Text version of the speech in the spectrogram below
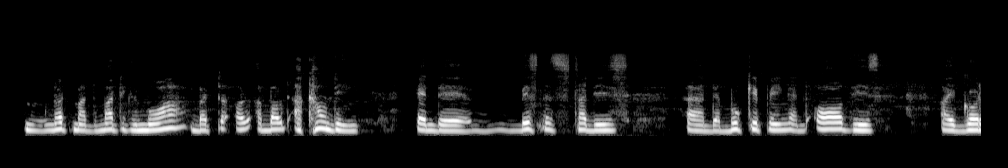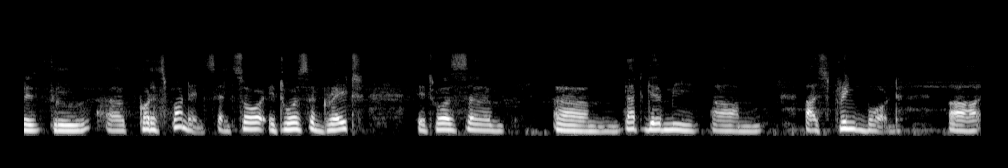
not mathematics more, but about accounting and business studies and bookkeeping and all these. I got it through correspondence, and so it was a great. It was. Um, um, that gave me um, a springboard, uh,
